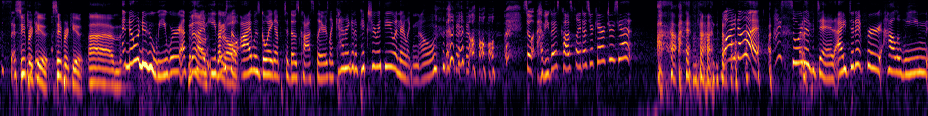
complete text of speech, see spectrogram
so super cute. cute, super cute. Um, And no one knew who we were at the No, time not either. at So. I was going up to those cosplayers, like, can I get a picture with you? And they're like, no. So have you guys cosplayed as your characters yet? I have not. no. Why not? I sort of did. I did it for Halloween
